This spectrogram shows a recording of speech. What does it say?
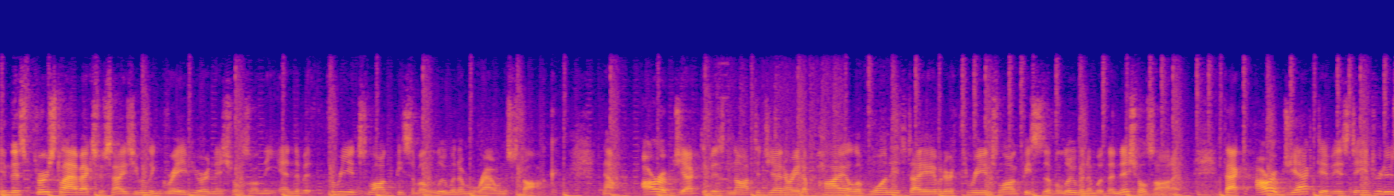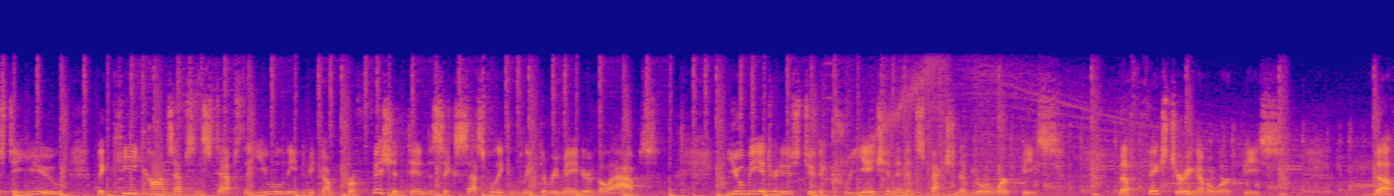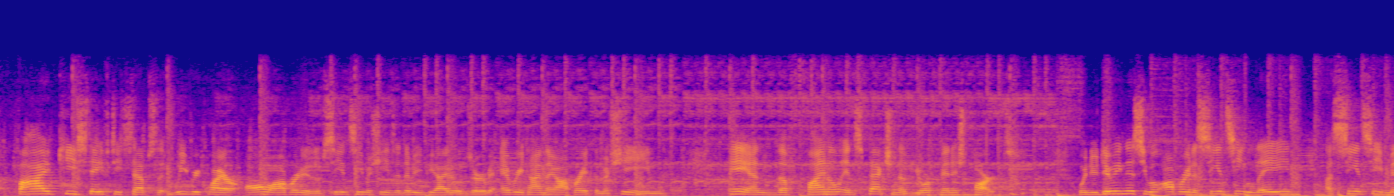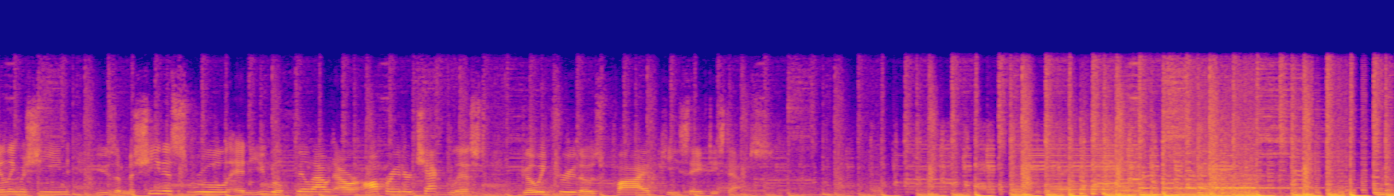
In this first lab exercise, you will engrave your initials on the end of a three inch long piece of aluminum round stock. Now, our objective is not to generate a pile of one inch diameter, three inch long pieces of aluminum with initials on it. In fact, our objective is to introduce to you the key concepts and steps that you will need to become proficient in to successfully complete the remainder of the labs. You'll be introduced to the creation and inspection of your workpiece, the fixturing of a workpiece, the five key safety steps that we require all operators of CNC machines at WPI to observe every time they operate the machine, and the final inspection of your finished part. When you're doing this, you will operate a CNC lathe, a CNC milling machine, use a machinist's rule, and you will fill out our operator checklist going through those five key safety steps.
